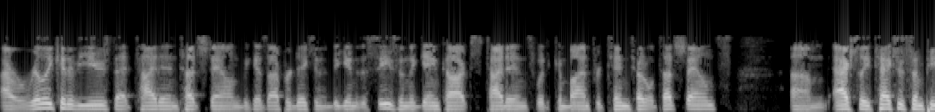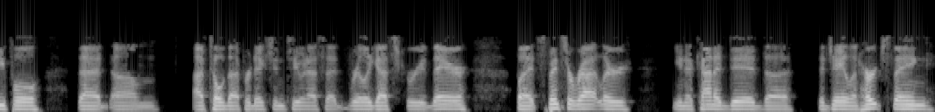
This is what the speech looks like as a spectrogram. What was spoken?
I really could have used that tight end touchdown because I predicted at the beginning of the season the Gamecocks tight ends would combine for 10 total touchdowns. Um, actually texted some people that um, I've told that prediction to, and I said really got screwed there. But Spencer Rattler you know, kind of did the the Jalen Hurts thing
